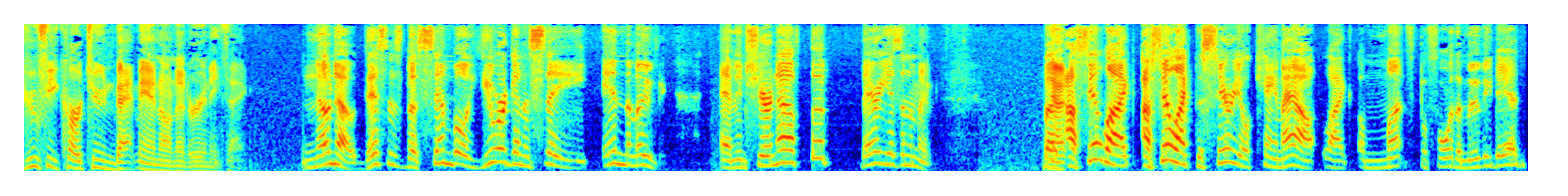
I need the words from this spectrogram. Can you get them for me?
goofy cartoon Batman on it or anything. No, no. This is the symbol you are going to see in the movie. And then sure enough, boop, there he is in the movie. But now, I feel like I feel like the cereal came out like a month before the movie did.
